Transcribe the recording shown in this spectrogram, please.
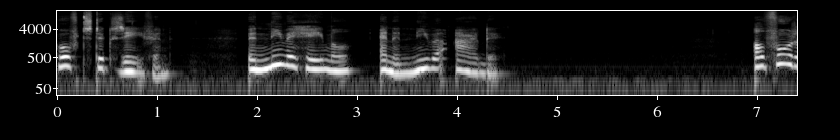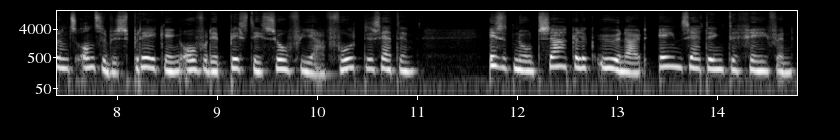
Hoofdstuk 7 Een nieuwe hemel en een nieuwe aarde. Alvorens onze bespreking over de Pistis Sophia voort te zetten, is het noodzakelijk u een uiteenzetting te geven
